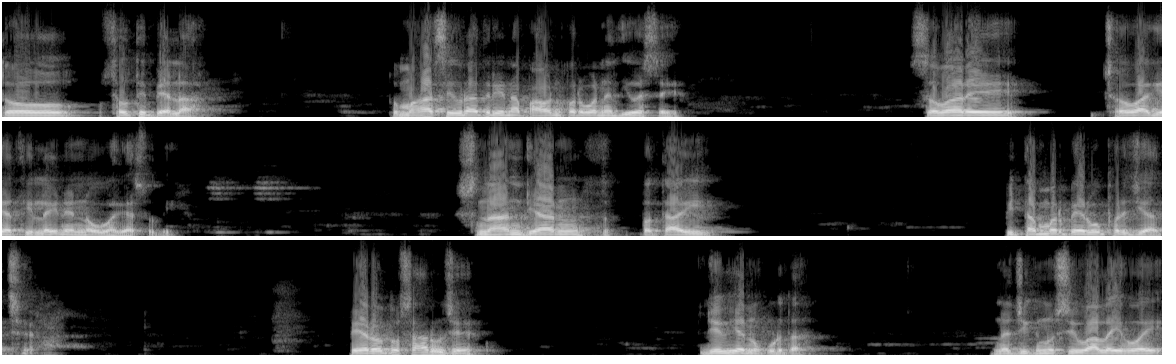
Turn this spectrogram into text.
તો સૌથી પહેલા, તો મહાશિવરાત્રિના પાવન પર્વના દિવસે સવારે છ વાગ્યાથી લઈને નવ વાગ્યા સુધી સ્નાન, ધ્યાન પતાવી પિતાંબર પહેરવું ફરજિયાત છે. પહેરો તો સારું છે, જેવી અનુકૂળતા. નજીકનું શિવાલય હોય,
